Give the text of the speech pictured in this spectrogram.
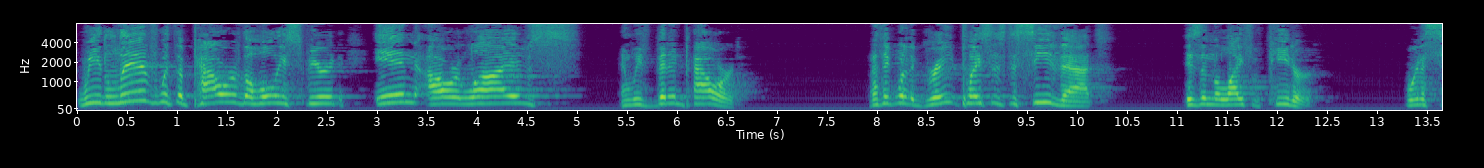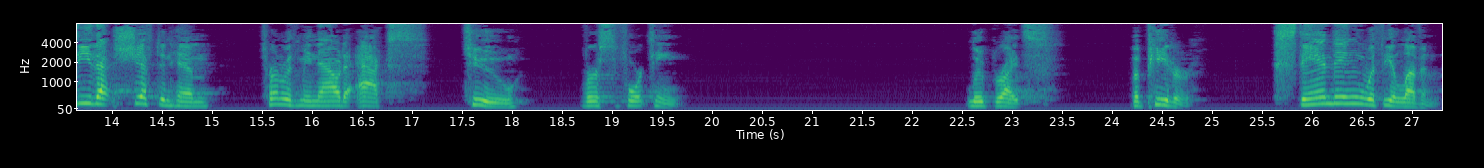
we live with the power of the Holy Spirit in our lives and we've been empowered. And I think one of the great places to see that is in the life of Peter. We're going to see that shift in him. Turn with me now to Acts 2, verse 14. Luke writes, But Peter, standing with the eleven,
